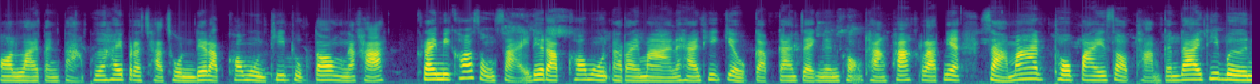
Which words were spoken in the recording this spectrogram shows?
ออนไลน์ต่าง ๆ เพื่อให้ประชาชนได้รับข้อมูลที่ถูกต้องนะคะ รมีข้อสงสัยได้รับข้อมูลอะไรมานะคะ ที่เกี่ยวกับการแจกเงินของทางภาครัฐเนี่ยสามารถโทรไปสอบถามกันได้ที่เบอร์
